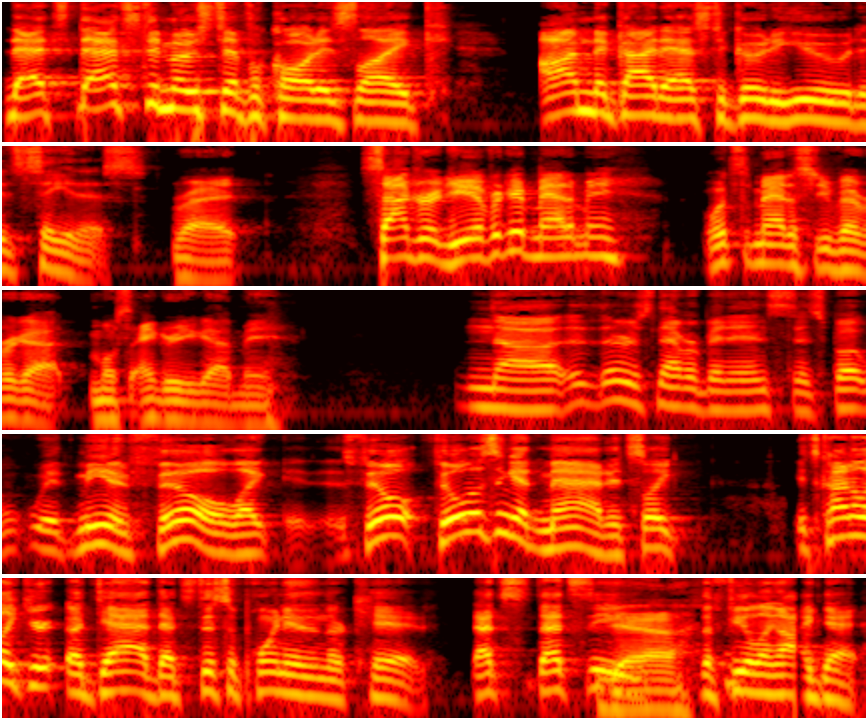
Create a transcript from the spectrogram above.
that's that's the most difficult. Is like I'm the guy that has to go to you to say this. Right, Sandro. Do you ever get mad at me? What's the maddest you've ever got? Most angry you got me? No, there's never been an instance. But with me and Phil, like Phil, Phil doesn't get mad. It's like it's kind of like you're a dad that's disappointed in their kid. That's that's the Yeah. the feeling I get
